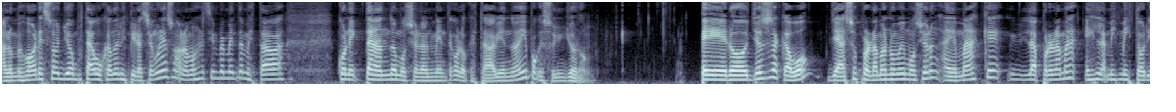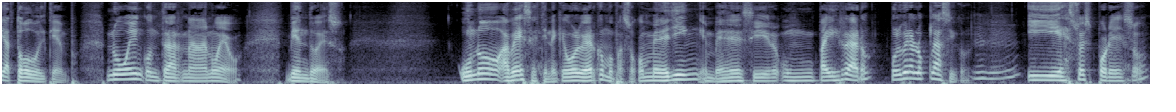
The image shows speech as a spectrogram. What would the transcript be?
A lo mejor eso yo estaba buscando la inspiración en eso, a lo mejor simplemente me estaba conectando emocionalmente con lo que estaba viendo ahí porque soy un llorón. Pero ya eso se acabó, ya esos programas no me emocionan. Además que la programa es la misma historia todo el tiempo. No voy a encontrar nada nuevo viendo eso. Uno a veces tiene que volver, como pasó con Medellín, en vez de decir un país raro, volver a lo clásico. Ujú. Y eso es por eso,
